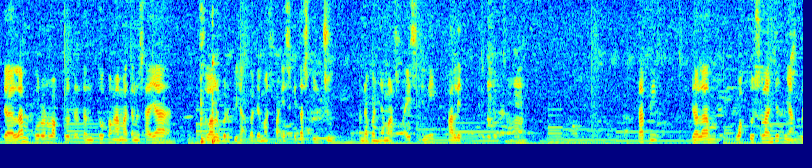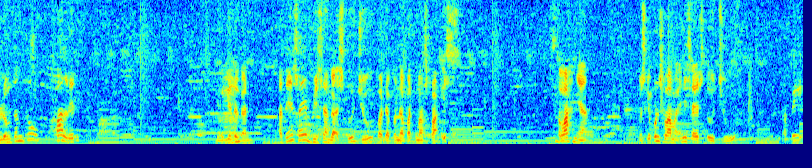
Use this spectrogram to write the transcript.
Dalam kurun waktu tertentu pengamatan saya selalu berpihak pada Mas Faiz. Kita setuju pendapatnya Mas Faiz ini valid gitu kan. Hmm. tapi dalam waktu selanjutnya belum tentu valid. Hmm. begitu kan. Artinya saya bisa nggak setuju pada pendapat Mas Faiz setelahnya. Meskipun selama ini saya setuju tapi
